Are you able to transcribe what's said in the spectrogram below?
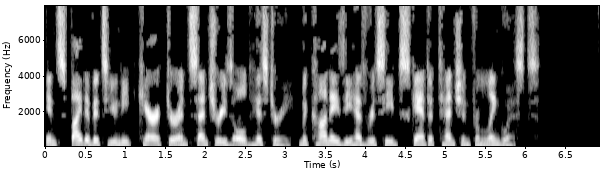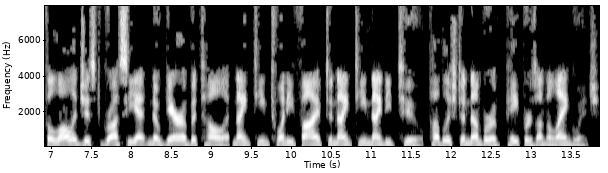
In spite of its unique character and centuries-old history, Macanese has received scant attention from linguists. Philologist Graciete Nogueira Batalha (1925–1992) published a number of papers on the language.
